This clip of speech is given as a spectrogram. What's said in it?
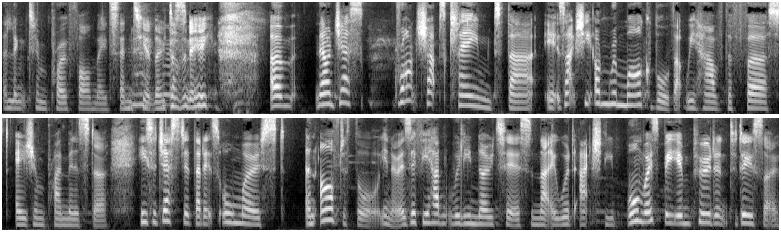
a LinkedIn profile made sentient, though, doesn't he? Um, now, Jess, Grant Shapps claimed that it's actually unremarkable that we have the first Asian Prime Minister. He suggested that it's almost an afterthought, you know, as if he hadn't really noticed and that it would actually almost be imprudent to do so.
